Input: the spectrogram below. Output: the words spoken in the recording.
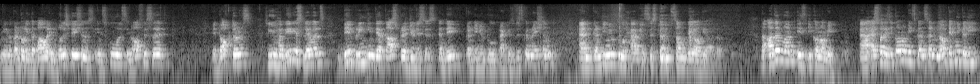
you know controlling the power in police stations, in schools, in offices, in doctors, so you have various levels they bring in their caste prejudices and they continue to practice discrimination and continue to have the system some way or the other. The other one is economy. Uh, as far as economy is concerned, now technically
